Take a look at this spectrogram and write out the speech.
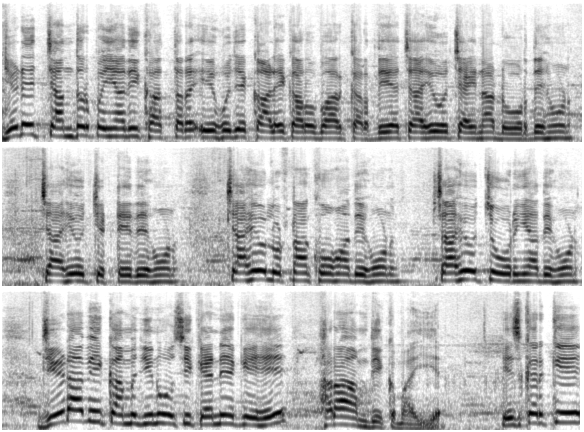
ਜਿਹੜੇ ਚੰਦ ਰੁਪਈਆਂ ਦੀ ਖਾਤਰ ਇਹੋ ਜਿਹੇ ਕਾਲੇ ਕਾਰੋਬਾਰ ਕਰਦੇ ਆ ਚਾਹੇ ਉਹ ਚਾਈਨਾ ਡੋਰ ਦੇ ਹੋਣ ਚਾਹੇ ਉਹ ਚਿੱਟੇ ਦੇ ਹੋਣ ਚਾਹੇ ਉਹ ਲੁੱਟਾਂ ਖੋਹਾਂ ਦੇ ਹੋਣ ਚਾਹੇ ਉਹ ਚੋਰੀਆਂ ਦੇ ਹੋਣ ਜਿਹੜਾ ਵੀ ਕੰਮ ਜਿਹਨੂੰ ਅਸੀਂ ਕਹਿੰਦੇ ਆ ਕਿ ਇਹ ਹਰਾਮ ਦੀ ਕਮਾਈ ਹੈ। ਇਸ ਕਰਕੇ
